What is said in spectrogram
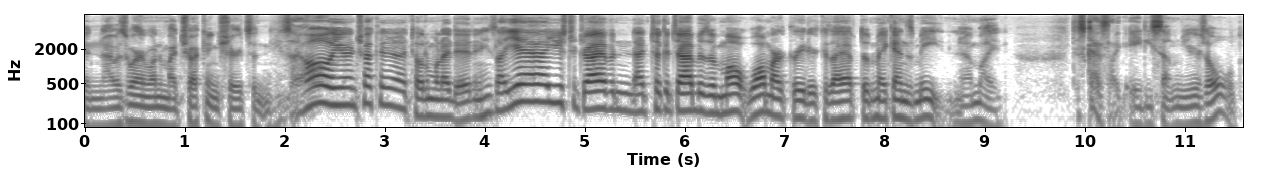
and I was wearing one of my trucking shirts, and he's like, "Oh, you're in trucking?" And I told him what I did, and he's like, "Yeah, I used to drive, and I took a job as a Walmart greeter because I have to make ends meet." And I'm like, "This guy's like eighty something years old.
